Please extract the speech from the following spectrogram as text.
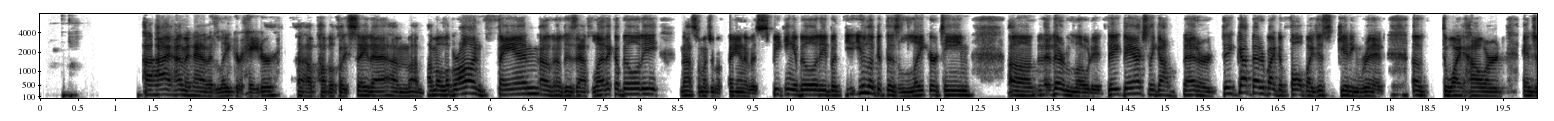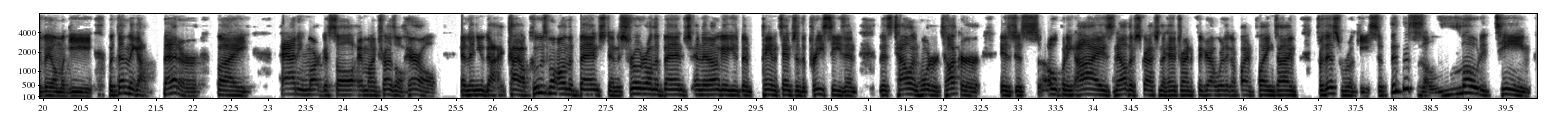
I, I'm an avid Laker hater. Uh, I'll publicly say that. I'm I'm I'm a LeBron fan of, of his athletic ability, not so much of a fan of his speaking ability. But you, you look at this Laker team, th- they're loaded. They they actually got better. They got better by default by just getting rid of Dwight Howard and JaVale McGee. But then they got better by adding Marc Gasol and Montrezl Harrell. And then you got Kyle Kuzma on the bench, Dennis Schroeder on the bench, and then I don't he's been paying attention to the preseason. This Talen Horton-Tucker is just opening eyes. Now they're scratching their head trying to figure out where they're going to find playing time for this rookie. So th- this is a loaded team.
